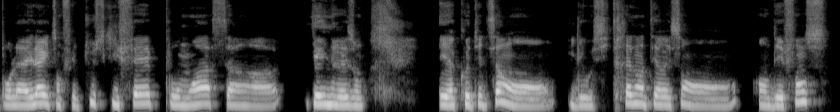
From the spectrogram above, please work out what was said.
pour la highlight. En fait, tout ce qu'il fait, pour moi, ça, il y a une raison. Et à côté de ça, il est aussi très intéressant en, défense,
